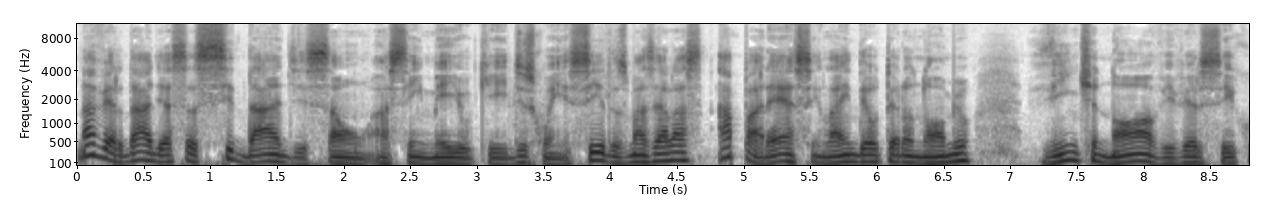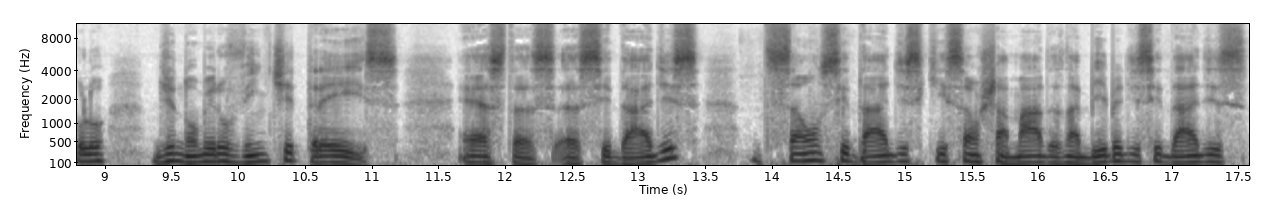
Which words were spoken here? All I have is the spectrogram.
Na verdade, essas cidades são assim meio que desconhecidas, mas elas aparecem lá em Deuteronômio 29, versículo de número 23 estas uh, cidades são cidades que são chamadas na Bíblia de cidades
